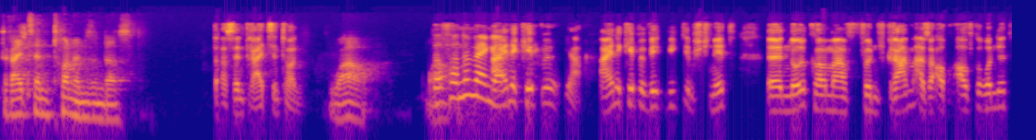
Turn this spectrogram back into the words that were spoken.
13 Tonnen sind das. Das sind 13 Tonnen. Wow. Wow. Das ist eine Menge. Eine Kippe, ja, eine Kippe wiegt, wiegt im Schnitt äh, 0,5 Gramm, also auch aufgerundet.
